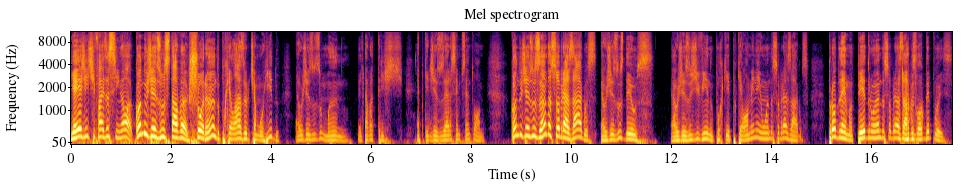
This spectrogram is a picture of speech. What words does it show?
E aí a gente faz assim, ó, quando Jesus estava chorando porque Lázaro tinha morrido, é o Jesus humano. Ele estava triste. É porque Jesus era 100% homem. Quando Jesus anda sobre as águas, é o Jesus Deus. É o Jesus divino. Por quê? Porque homem nenhum anda sobre as águas. Problema, Pedro anda sobre as águas logo depois.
